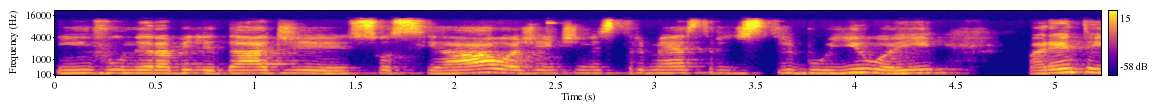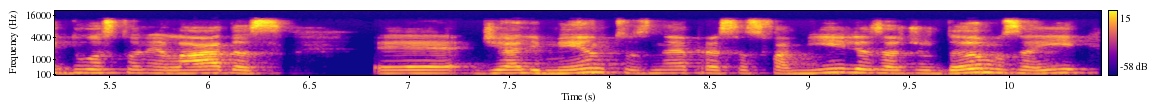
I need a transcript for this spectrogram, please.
em vulnerabilidade social. A gente, nesse trimestre, distribuiu aí 42 toneladas é, de alimentos né, para essas famílias, ajudamos aí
